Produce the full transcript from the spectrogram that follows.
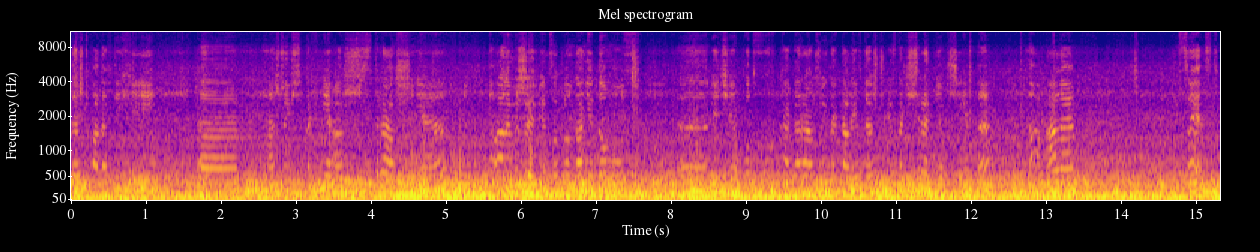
deszcz pada w tej chwili. Em, Na szczęście tak nie aż strasznie. Ale mrzy, więc oglądanie domów, e, wiecie, podwórka, garażu i tak dalej w deszczu jest tak średnio przyjemne. No ale jest co jest. Em,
